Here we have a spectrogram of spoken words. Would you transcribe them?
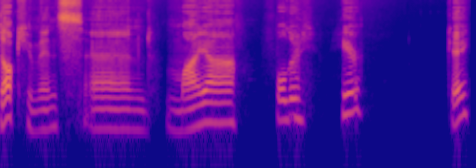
documents and Maya folder here. Okay,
